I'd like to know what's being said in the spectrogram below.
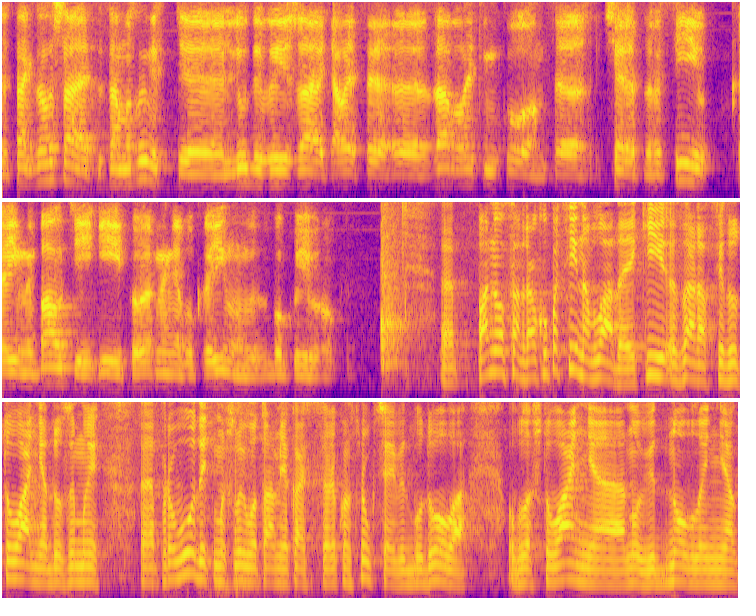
Е, Так, залишається ця можливість. Е, Люди виїжджають, але це е, за великим колом. Це через Росію, країни Балтії і повернення в Україну з боку Європи. Пане Олександре, окупаційна влада, які зараз підготування до зими проводить, можливо, там якась реконструкція, відбудова, облаштування, ну відновлення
